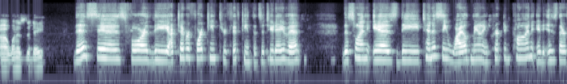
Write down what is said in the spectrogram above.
Uh, when is the date? This is for the October 14th through 15th. It's a two-day event. This one is the Tennessee Wildman and Cryptid Con. It is their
